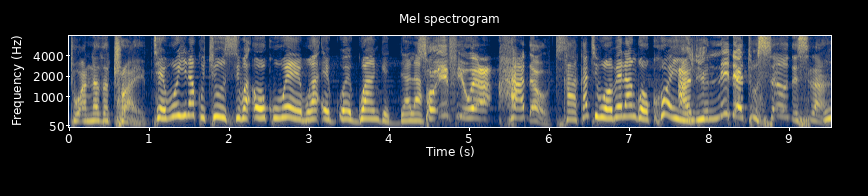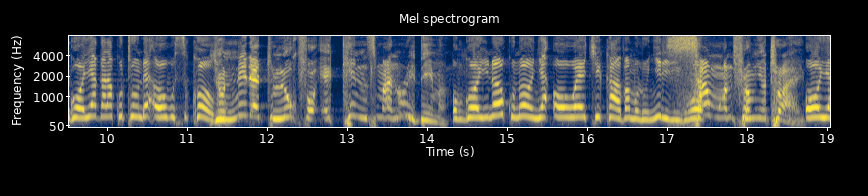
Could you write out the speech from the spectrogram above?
to another tribe. tebulina kukyusibwa okuweebwa egg- eggwanga eddala So if you were hard out kaakati bw'obeera and ng'okoyi you needed to sell this land, ng'oyagala kutunda obusika you needed to look for a kinsman redeemer, ng'olina okunoonya ow'ekika ava mu lunyiriri lwo someone from your tribe. oyo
